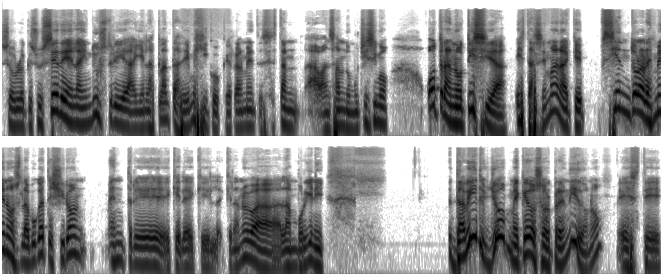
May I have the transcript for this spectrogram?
sobre lo que sucede en la industria y en las plantas de México, que realmente se están avanzando muchísimo. Otra noticia esta semana, que 100 dólares menos la Bugatti Chiron entre, que, que la nueva Lamborghini. David, yo me quedo sorprendido, ¿no? Este,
